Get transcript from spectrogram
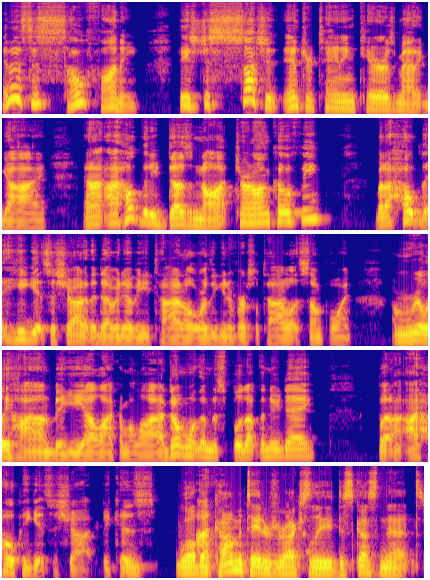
And it's just so funny. He's just such an entertaining, charismatic guy. And I, I hope that he does not turn on Kofi, but I hope that he gets a shot at the WWE title or the Universal title at some point. I'm really high on Big E. I like him a lot. I don't want them to split up the New Day, but I, I hope he gets a shot because well, the I, commentators were actually discussing that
